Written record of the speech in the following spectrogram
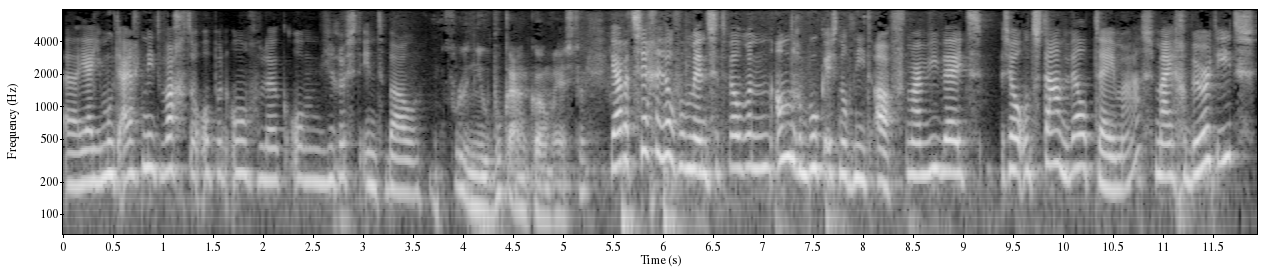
eh, ja, je moet eigenlijk niet wachten op een ongeluk om die rust in te bouwen. Ik voel een nieuw boek aankomen, Esther. Ja, dat zeggen heel veel mensen, terwijl mijn andere boek is nog niet af. Maar wie weet, zo ontstaan wel thema's. Mij gebeurt iets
